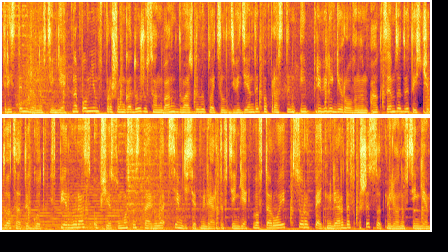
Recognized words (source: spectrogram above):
300 миллионов тенге. Напомним, в прошлом году Жусанбанк дважды выплатил дивиденды по простым и привилегированным акциям за 2020 2020 год. В первый раз общая сумма составила 70 миллиардов тенге, во второй – 45 миллиардов 600 миллионов тенге.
